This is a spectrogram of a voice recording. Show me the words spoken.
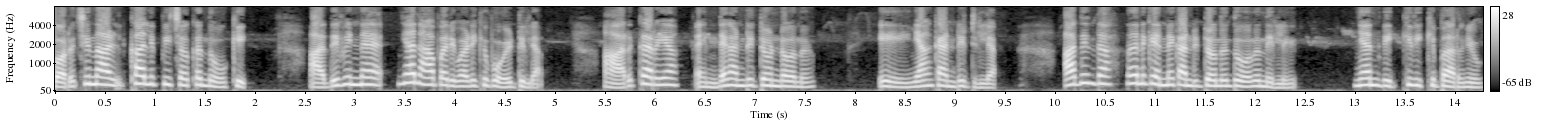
കുറച്ചു നാൾ കലിപ്പിച്ചൊക്കെ നോക്കി. അത് പിന്നെ ഞാൻ ആ പരിപാടിക്ക് പോയിട്ടില്ല. ആർക്കറിയാം എന്നെ കണ്ടിട്ടുണ്ടോന്ന്. ഏയ് ഞാൻ കണ്ടിട്ടില്ല. അതെന്താ? നിനക്ക് എന്നെ കണ്ടിട്ടൊന്നും തോന്നുന്നില്ലേ? ഞാൻ വിക്കി വിക്കി പറഞ്ഞു.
